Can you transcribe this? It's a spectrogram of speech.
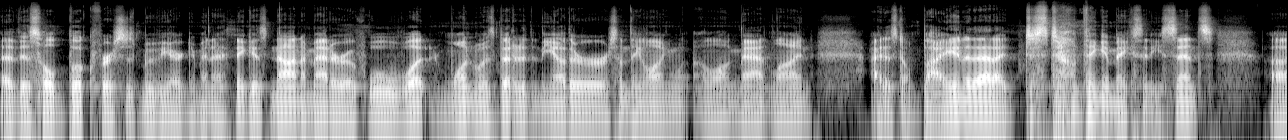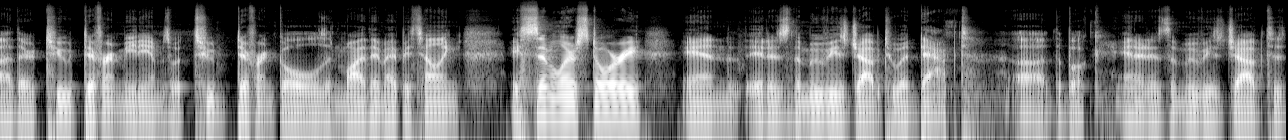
uh, this whole book versus movie argument. I think is not a matter of well, what one was better than the other or something along along that line. I just don't buy into that. I just don't think it makes any sense. Uh, they're two different mediums with two different goals, and why they might be telling a similar story. And it is the movie's job to adapt uh, the book, and it is the movie's job to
